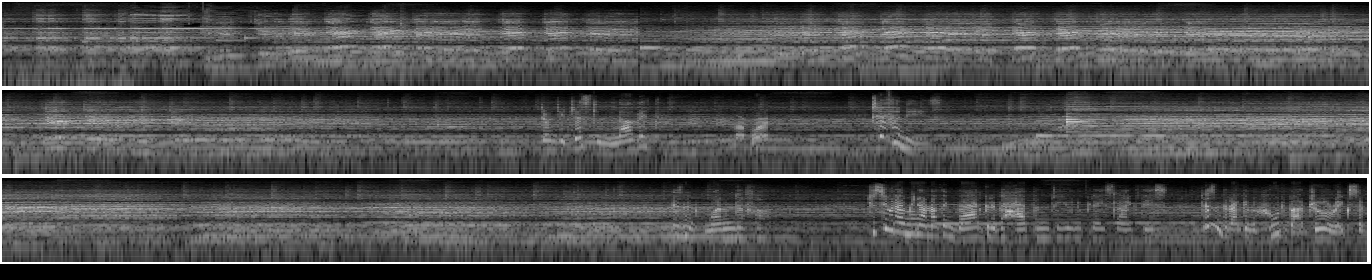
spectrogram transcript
You just love it? Love what? Tiffany's. Isn't it wonderful? Do you see what I mean? How nothing bad could ever happen to you in a place like this? It isn't that I give a hoot about jewelry, except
